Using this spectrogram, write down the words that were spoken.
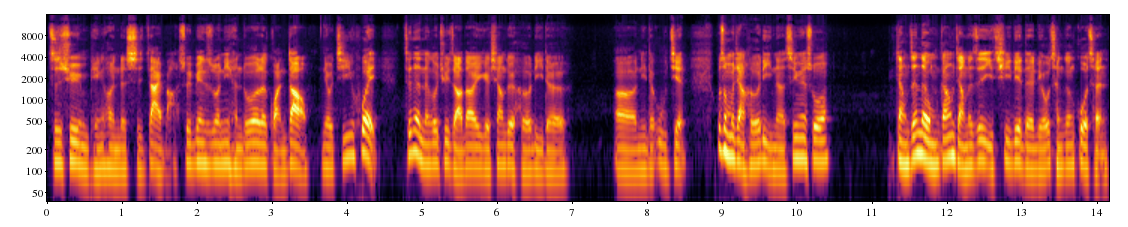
资讯平衡的时代吧。所以，便是说，你很多的管道有机会真的能够去找到一个相对合理的呃你的物件。为什么讲合理呢？是因为说讲真的，我们刚刚讲的这一系列的流程跟过程，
